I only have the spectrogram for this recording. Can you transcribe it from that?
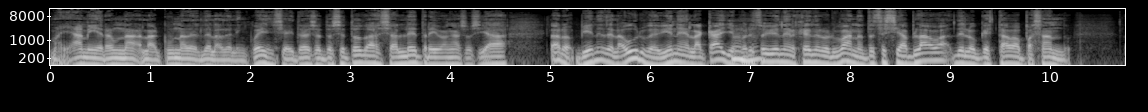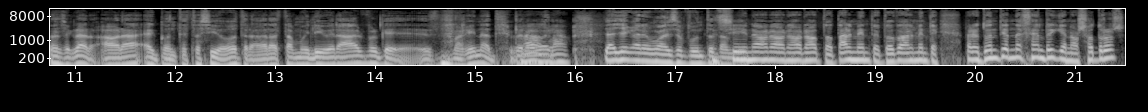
Miami era una, la cuna de, de la delincuencia y todo eso. Entonces todas esas letras iban asociadas, claro, viene de la urbe, viene de la calle, por eso viene el género urbano. Entonces se hablaba de lo que estaba pasando. Entonces, claro, ahora el contexto ha sido otro, ahora está muy liberal porque, imagínate, pero Claro, bueno, claro. ya llegaremos a ese punto también. Sí, no, no, no, no, totalmente, totalmente. Pero tú entiendes, Henry, que nosotros,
